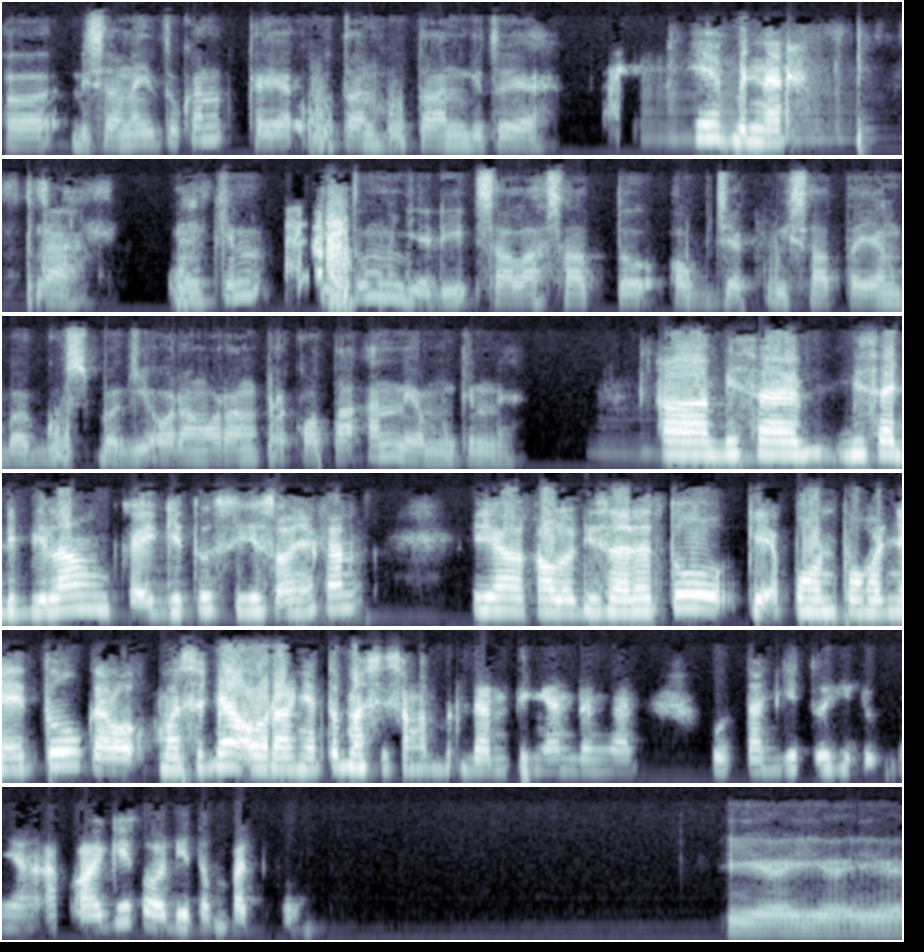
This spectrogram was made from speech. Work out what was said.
Uh, di sana itu kan kayak hutan-hutan gitu ya. Iya benar. Nah, mungkin itu menjadi salah satu objek wisata yang bagus bagi orang-orang perkotaan ya mungkin ya uh, bisa bisa dibilang kayak gitu sih. Soalnya kan ya kalau di sana tuh kayak pohon-pohonnya itu kalau maksudnya orangnya tuh masih sangat berdampingan dengan hutan gitu hidupnya. Apalagi kalau di tempatku. Iya iya iya.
